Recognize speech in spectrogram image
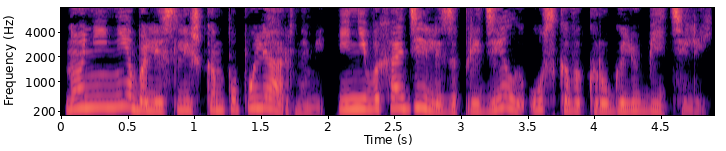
но они не были слишком популярными и не выходили за пределы узкого круга любителей.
